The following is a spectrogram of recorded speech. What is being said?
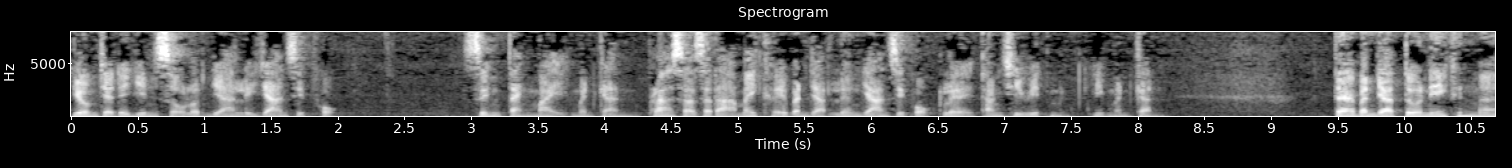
โยมจะได้ยินโสรถยานหรือยานสิบหก ซึ่งแต่งใหม่อีกเหมือนกัน พระศาสดาไม่เคยบัญญัติเรื่องยานสิบหกเลยทั้งชีวิตอีกเหมือนกัน แต่บัญญัติตัวนี้ขึ้นมา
